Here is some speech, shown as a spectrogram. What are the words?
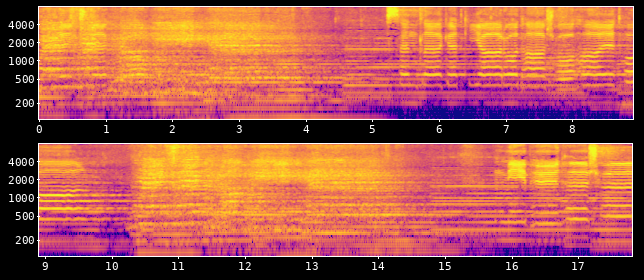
mentsek, Uram, szent lelked kiáradása által. Mi bűnösök,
